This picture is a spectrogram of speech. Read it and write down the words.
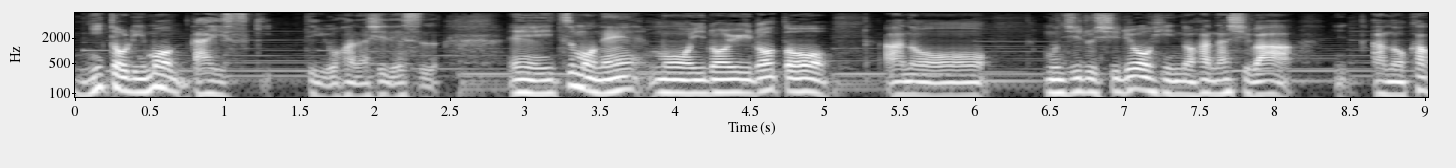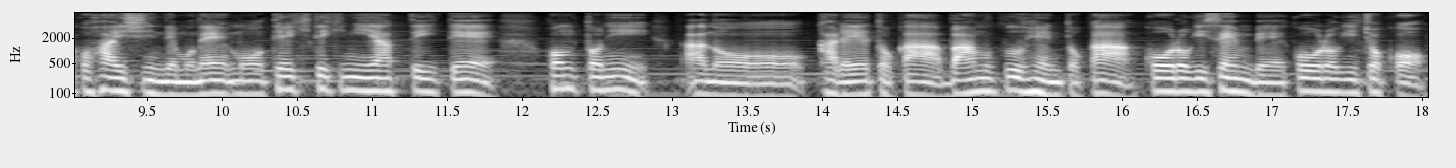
ニトリも大好きっていうお話です。えー、いつもね、もういろいろと、あのー、無印良品の話は、あの、過去配信でもね、もう定期的にやっていて、本当に、あの、カレーとか、バームクーヘンとか、コオロギせんべい、コオロギチョコ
